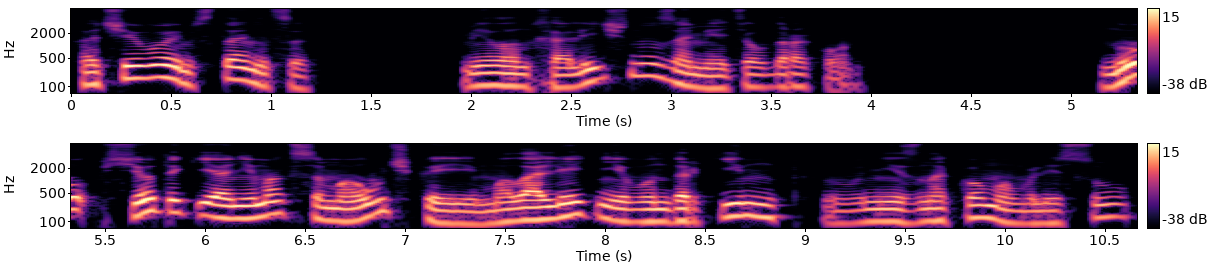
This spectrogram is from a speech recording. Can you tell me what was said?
А чего им станется? Меланхолично заметил дракон. Ну, все-таки анимак-самоучка и малолетний вундеркинд в незнакомом лесу.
